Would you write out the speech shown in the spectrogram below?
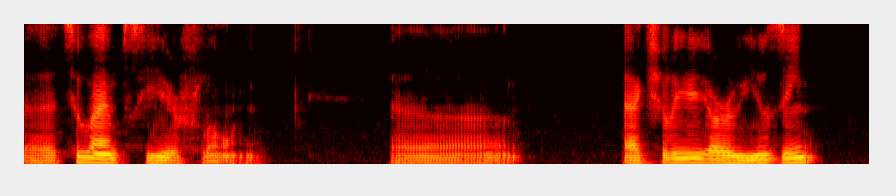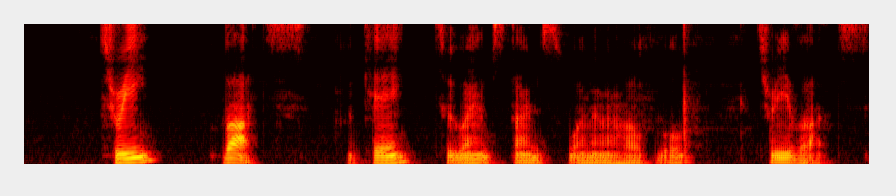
uh, 2 amps here flowing. Uh, actually you are using 3 watts okay? 2 amps times one and a half volt 3 watts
